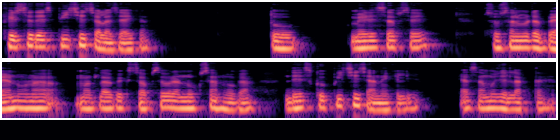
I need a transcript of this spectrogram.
फिर से देश पीछे चला जाएगा। तो मेरे हिसाब से सोशल मीडिया बैन होना मतलब एक सबसे बड़ा नुकसान होगा देश को पीछे जाने के लिए, ऐसा मुझे लगता है।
